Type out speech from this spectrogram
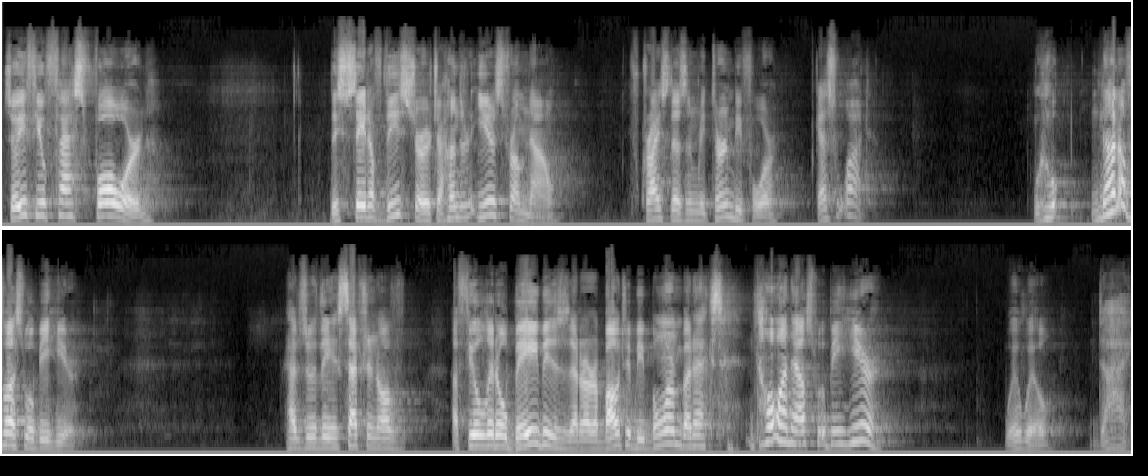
So if you fast forward the state of this church a hundred years from now, if Christ doesn't return before, guess what? None of us will be here. Perhaps with the exception of a few little babies that are about to be born, but no one else will be here. We will die.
